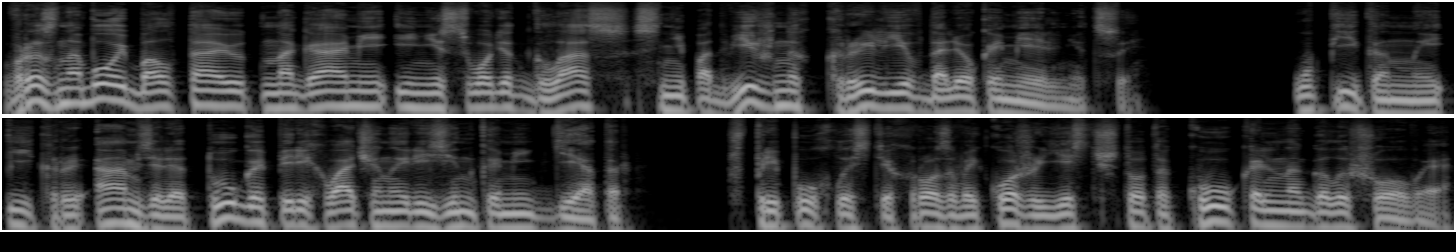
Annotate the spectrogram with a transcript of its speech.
в разнобой болтают ногами и не сводят глаз с неподвижных крыльев далекой мельницы. Упитанные икры Амзеля туго перехвачены резинками гетер. В припухлостях розовой кожи есть что-то кукольно-голышовое.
